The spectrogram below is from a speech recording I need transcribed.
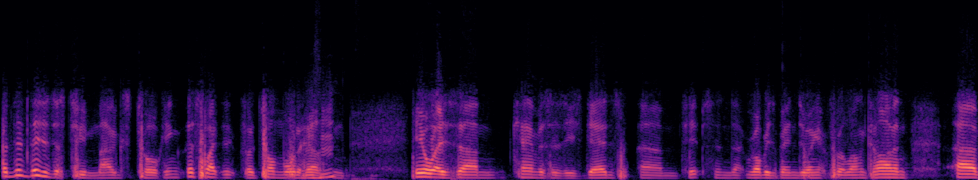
but these are just two mugs talking. Let's wait for Tom Waterhouse, mm-hmm. and he always um, canvasses his dad's um, tips, and uh, Robbie's been doing it for a long time. And uh,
